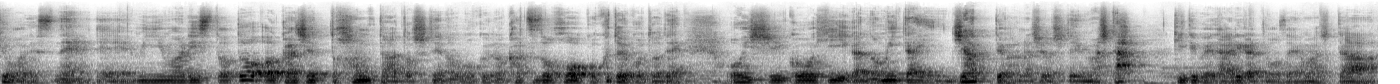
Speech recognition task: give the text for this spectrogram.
今日はですね、えーミニマリストとガジェットハンターとしての僕の活動報告ということで美味しいコーヒーが飲みたいんじゃっていう話をしてみました。聞いてくれてありがとうございました、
